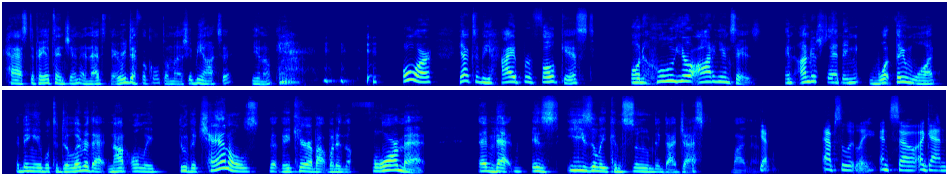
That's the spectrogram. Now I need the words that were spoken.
has to pay attention. And that's very difficult unless you're Beyonce, you know. or you have to be hyper focused on who your audience is and understanding what they want and being able to deliver that not only through the channels that they care about, but in the format and that is easily consumed and digested by them. Yep. Absolutely. And so, again,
